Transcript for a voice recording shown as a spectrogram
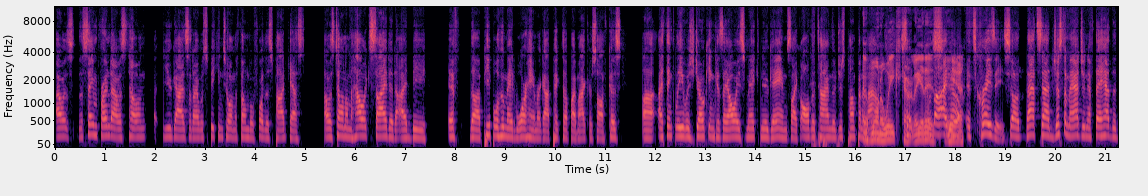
I was the same friend I was telling uh, you guys that I was speaking to on the phone before this podcast. I was telling them how excited I'd be if the people who made Warhammer got picked up by Microsoft because uh, I think Lee was joking because they always make new games like all the time. They're just pumping them out. one a week So- currently. it is. I know Yeah. it's crazy. So that said, just imagine if they had the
